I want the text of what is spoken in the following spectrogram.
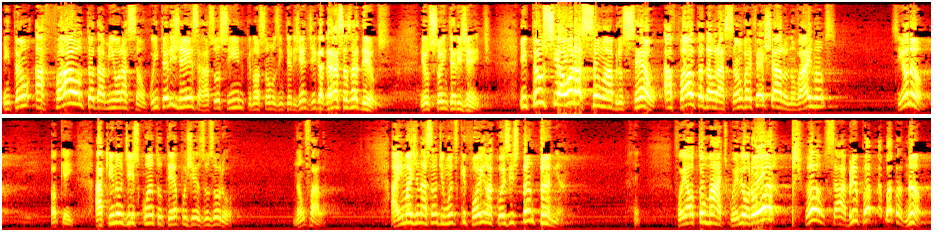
Então, a falta da minha oração, com inteligência, raciocínio, que nós somos inteligentes, diga graças a Deus, eu sou inteligente. Então, se a oração abre o céu, a falta da oração vai fechá-lo, não vai, irmãos? Sim ou não? Ok. Aqui não diz quanto tempo Jesus orou. Não fala. A imaginação de muitos que foi uma coisa instantânea. Foi automático. Ele orou, oh, abriu. Não.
